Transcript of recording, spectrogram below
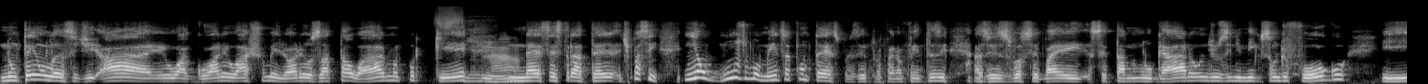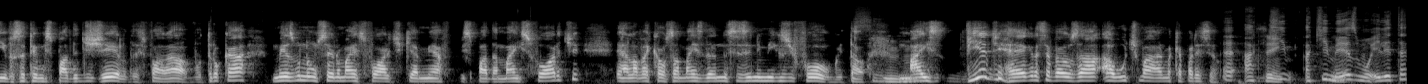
não tem um lance de, ah, eu agora eu acho melhor eu usar tal arma porque Sim, nessa estratégia. Tipo assim, em alguns momentos acontece, por exemplo, no Final Fantasy, às vezes você vai, você tá num lugar onde os inimigos são de fogo e você tem uma espada de gelo, daí você fala, ah, vou trocar, mesmo não sendo mais forte que a minha espada mais forte, ela vai causar mais dano nesses inimigos de fogo e tal. Uhum. Mas, via de regra, você vai usar a última arma que apareceu. É, aqui, aqui mesmo, ele até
